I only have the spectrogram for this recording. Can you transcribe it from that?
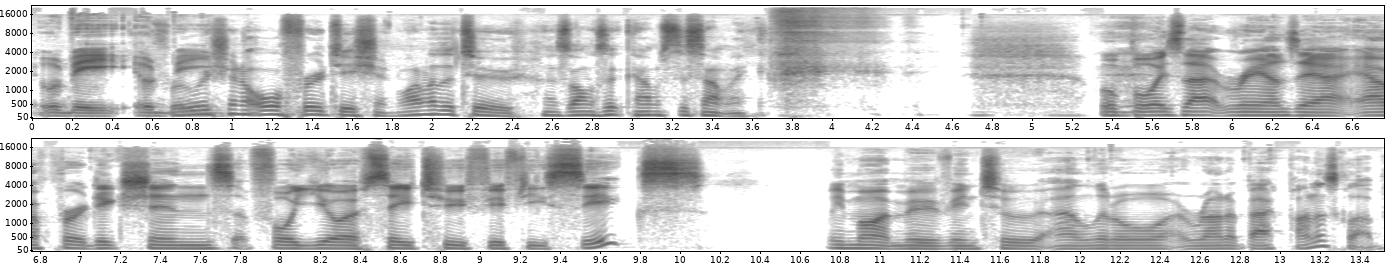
It would be it would Fruition or fruition, one of the two, as long as it comes to something. Well, boys, that rounds out our predictions for UFC 256. We might move into a little run it back punters club.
